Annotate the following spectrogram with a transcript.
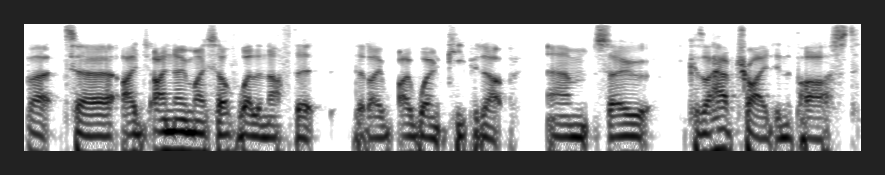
But uh, I, I know myself well enough that, that I, I won't keep it up. Um, so, because I have tried in the past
